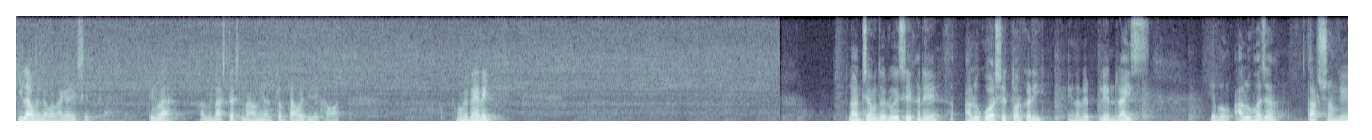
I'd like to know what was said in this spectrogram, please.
কী লাভ হইল আমার আগে এসে? দেখলা? আমি লাস্টে আসলে না আমি আসলাম তাওয়াই দিবে খাওয়ার। তোমাকে দেয় নাই? লাঞ্চে আমাদের রয়েছে এখানে আলু কোয়াশের তরকারি, এখানে প্লেন রাইস এবং আলু ভাজা, তার সঙ্গে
